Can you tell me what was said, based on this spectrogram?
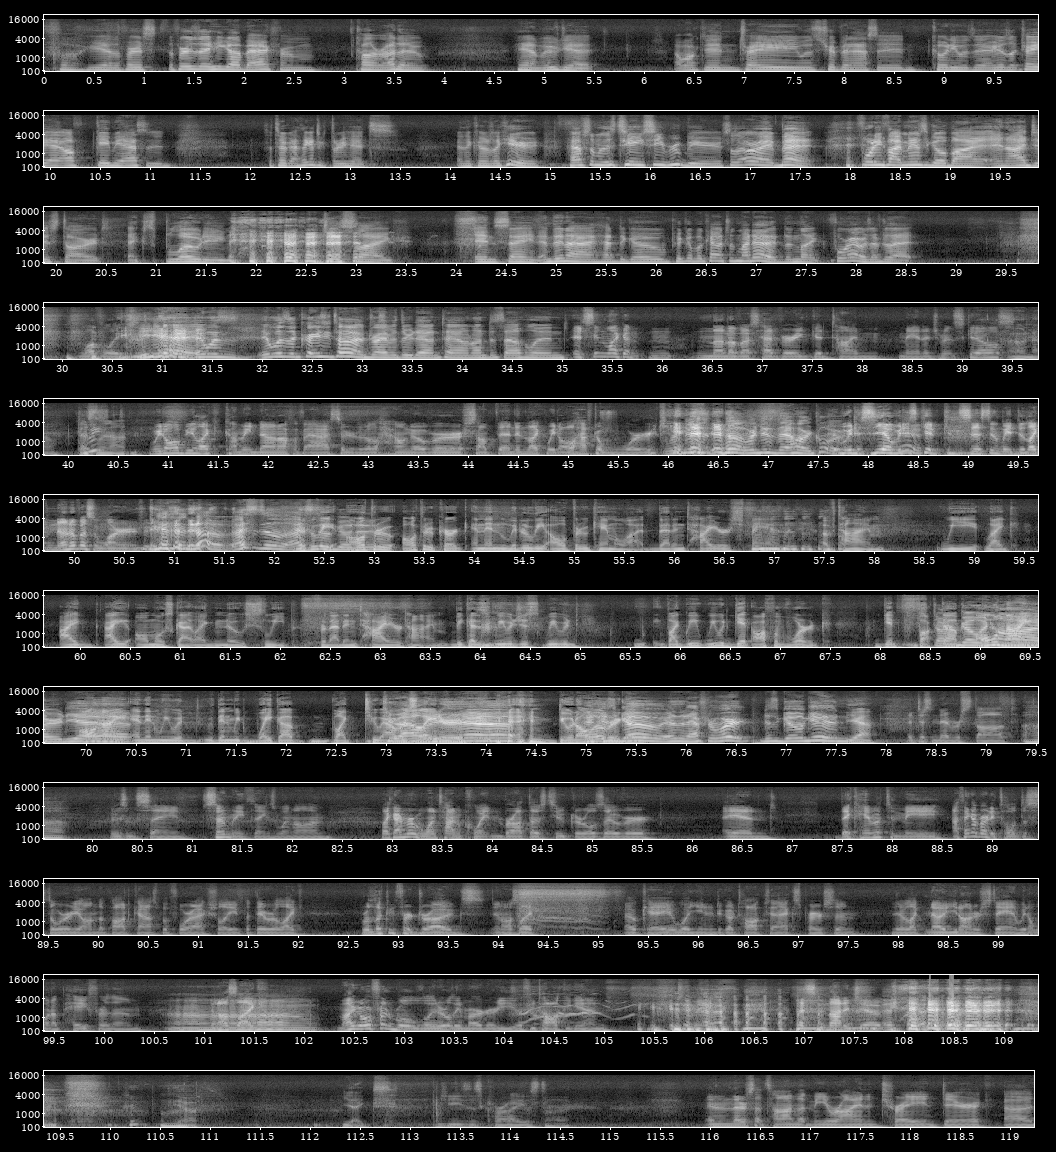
fuck yeah! The first the first day he got back from Colorado, he hadn't moved yet. I walked in. Trey was tripping acid. Cody was there. He was like, Trey off gave me acid. So I took. I think I took three hits. And the coach was like, "Here, have some of this THC root beer." So I was like, "All right, bet." Forty-five minutes go by, and I just start exploding, just like insane. And then I had to go pick up a couch with my dad. And like four hours after that, Lovely. yeah, it was it was a crazy time driving through downtown onto Southland. It seemed like a, n- none of us had very good time management skills. Oh no, definitely not. We'd all be like coming down off of acid or a little hungover or something, and like we'd all have to work. We're just, no, we're just that hardcore. we just yeah, we just get consistently do like none of us learned. Yeah, no, I still, I literally still go all to, through all through Kirk and then literally all through Camelot. That entire span of time, we like I I almost got like no sleep for that entire time because we would just we would like we we would get off of work. Get fucked Start up going all hard, night, yeah. all night, and then we would then we'd wake up like two, Two hours, hours, later yeah. and do it all and over just again. go, and then after work, just go again. Yeah, It just never stopped. Uh, It was insane. So many things went on. Like I remember one time Quentin brought those two girls over, and they came up to me. I think I've already told the story on the podcast before, actually. But they were like, "We're looking for drugs," and I was like, "Okay, well you need to go talk to X person." And they're like, "No, you don't understand. We don't want to pay for them." and I was like- My girlfriend will literally murder you if you talk again. That's not a joke. yeah. Yikes. Jesus Christ. And then there's that time that me, Ryan, and Trey and Derek uh,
